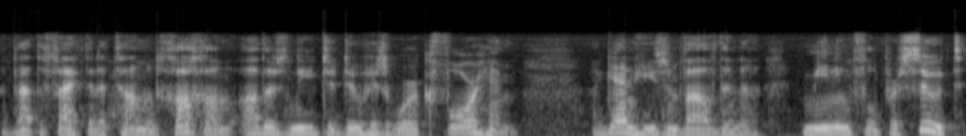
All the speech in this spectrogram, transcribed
about the fact that a Talmud Chacham, others need to do his work for him. Again, he's involved in a meaningful pursuit,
